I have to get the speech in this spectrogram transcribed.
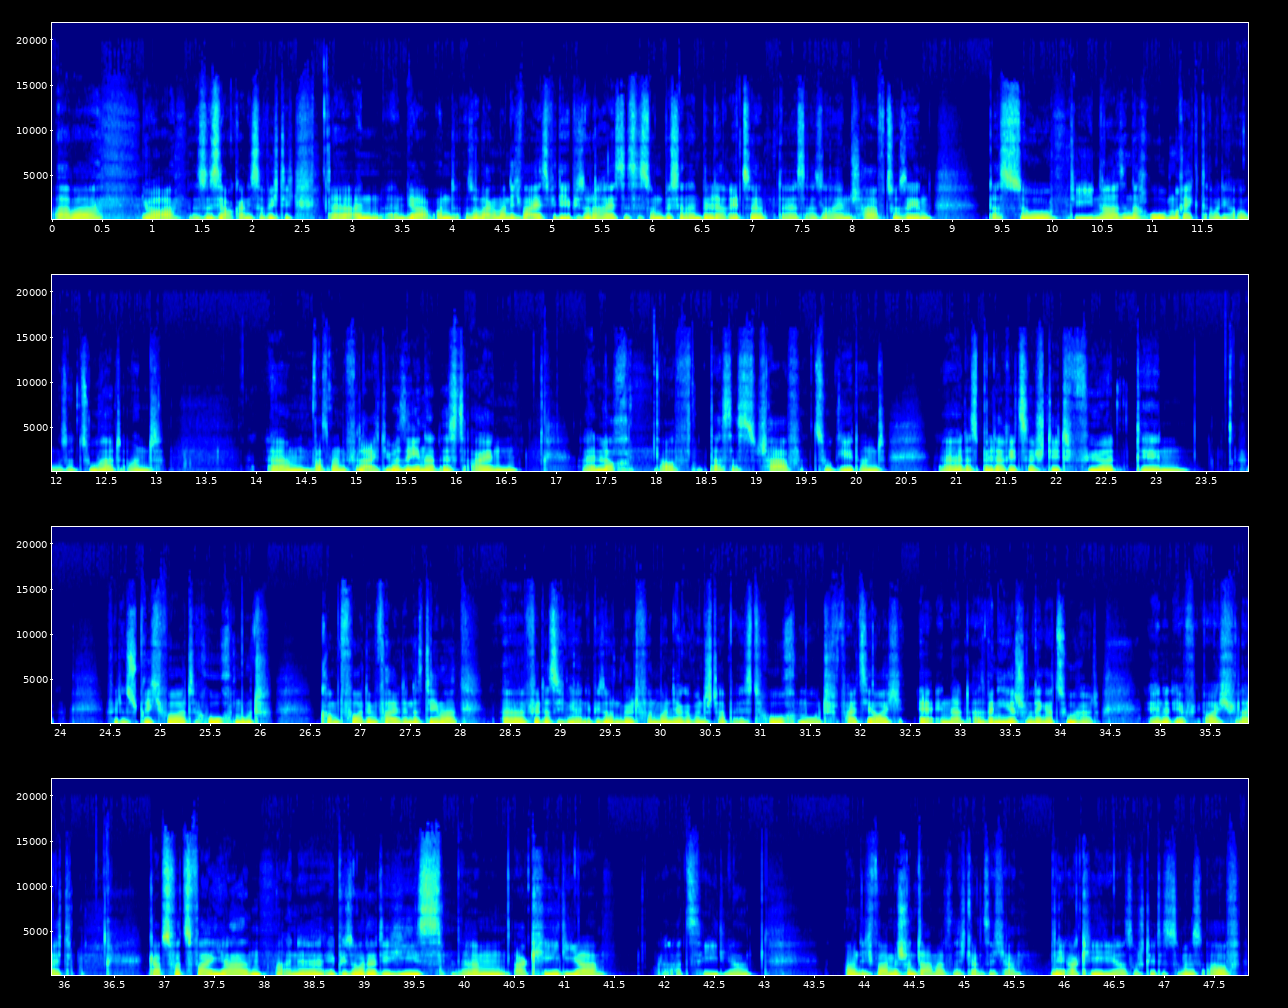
aber ja, es ist ja auch gar nicht so wichtig. Äh, ein, ja, und solange man nicht weiß, wie die Episode heißt, ist es so ein bisschen ein Bilderrätsel. Da ist also ein Schaf zu sehen, das so die Nase nach oben reckt, aber die Augen so zu hat und ähm, was man vielleicht übersehen hat, ist ein, ein Loch, auf das das Schaf zugeht. Und äh, das Bilderrätsel steht für den für das Sprichwort Hochmut kommt vor dem Fall. Denn das Thema, äh, für das ich mir ein Episodenbild von Monja gewünscht habe, ist Hochmut. Falls ihr euch erinnert, also wenn ihr hier schon länger zuhört, erinnert ihr euch vielleicht, gab es vor zwei Jahren eine Episode, die hieß ähm, Arcadia oder Arcadia. Und ich war mir schon damals nicht ganz sicher. Nee, Arcadia, so steht es zumindest auf,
